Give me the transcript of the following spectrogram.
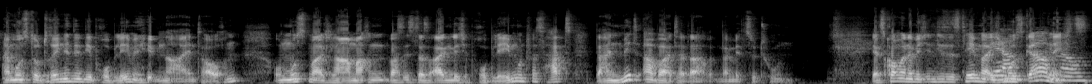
Da musst du dringend in die Problemebene eintauchen und musst mal klar machen, was ist das eigentliche Problem und was hat dein Mitarbeiter damit zu tun. Jetzt kommen wir nämlich in dieses Thema, ich ja, muss gar genau. nichts.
